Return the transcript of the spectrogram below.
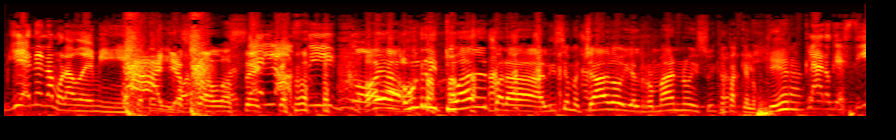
bien enamorado de mí. ¿Qué te digo? ¡Cállese a lo hocico! Oiga, un ritual para Alicia Machado y el romano y su hija para que lo quiera. Claro que sí,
